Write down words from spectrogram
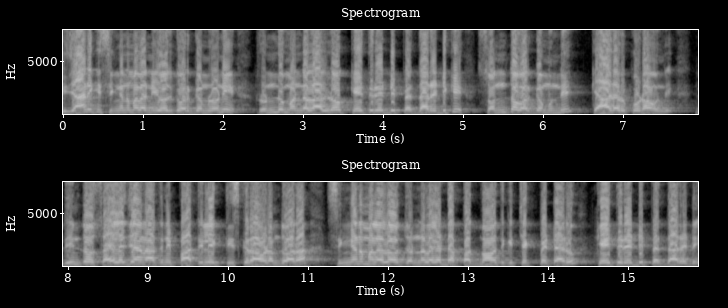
నిజానికి సింగనమల నియోజకవర్గంలోని రెండు మండలాల్లో కేతిరెడ్డి పెద్దారెడ్డికి సొంత వర్గం ఉంది. క్యాడర్ కూడా ఉంది. దీంతో శైలజానాథ్ని పార్టీలోకి తీసుకురావడం ద్వారా సింగనమలలో జొన్నలగడ్డ పద్మావతికి చెక్ పెట్టారు కేతిరెడ్డి పెద్దారెడ్డి.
